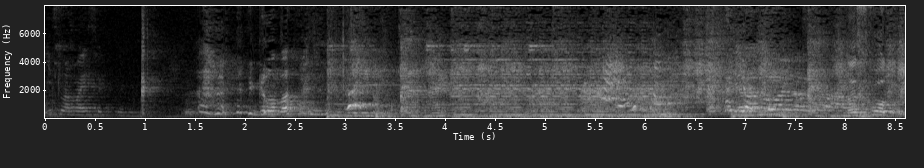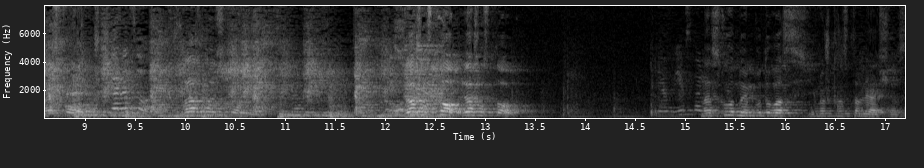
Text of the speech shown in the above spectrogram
Не сломайся. Голова. На исходу, на разок. Сразу на исходу. Леша, стоп, Леша, стоп. На свалю. исходную буду вас немножко расставлять сейчас.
